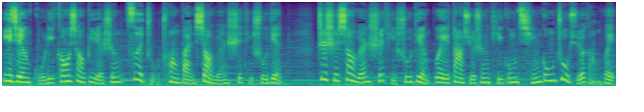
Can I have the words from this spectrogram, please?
意见鼓励高校毕业生自主创办校园实体书店，支持校园实体书店为大学生提供勤工助学岗位，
